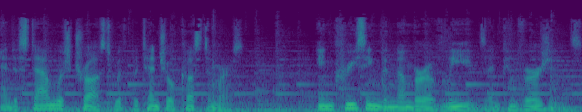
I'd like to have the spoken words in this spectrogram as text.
and establish trust with potential customers, increasing the number of leads and conversions.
